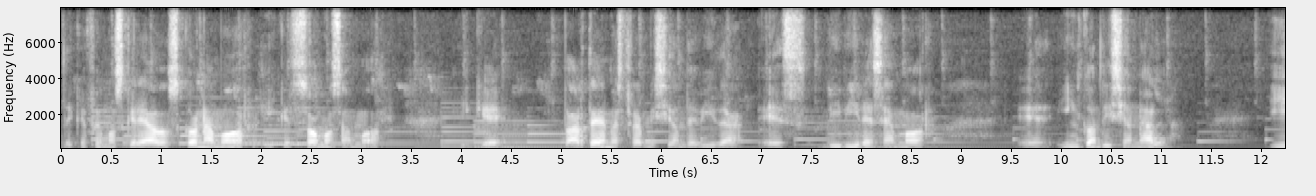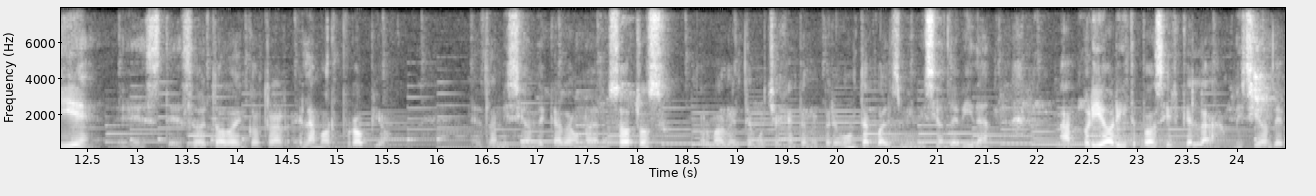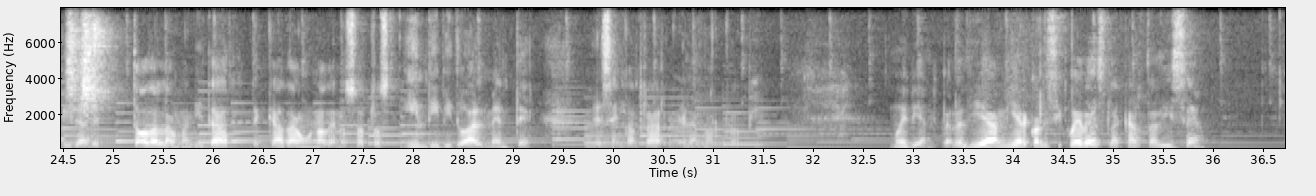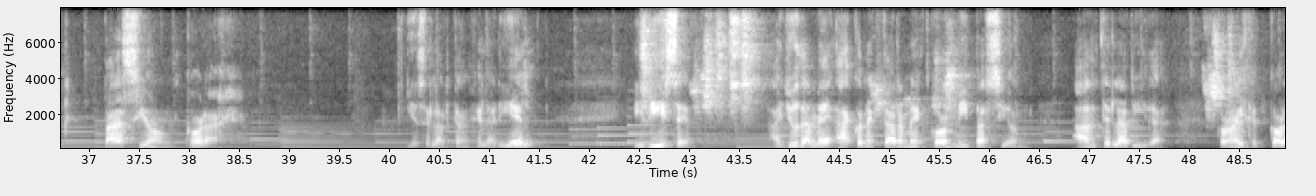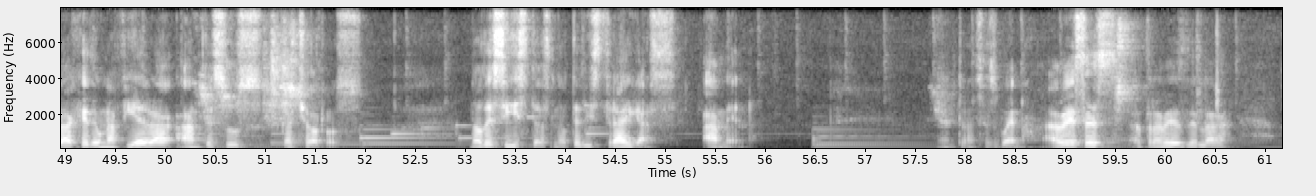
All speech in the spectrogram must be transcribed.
de que fuimos creados con amor y que somos amor y que parte de nuestra misión de vida es vivir ese amor eh, incondicional y este, sobre todo encontrar el amor propio. Es la misión de cada uno de nosotros. Normalmente mucha gente me pregunta cuál es mi misión de vida. A priori te puedo decir que la misión de vida de toda la humanidad, de cada uno de nosotros individualmente, es encontrar el amor propio. Muy bien, pero el día miércoles y jueves la carta dice pasión, coraje. Y es el arcángel Ariel. Y dice, ayúdame a conectarme con mi pasión ante la vida, con el coraje de una fiera ante sus cachorros. No desistas, no te distraigas. Amén. Entonces, bueno, a veces a través de la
